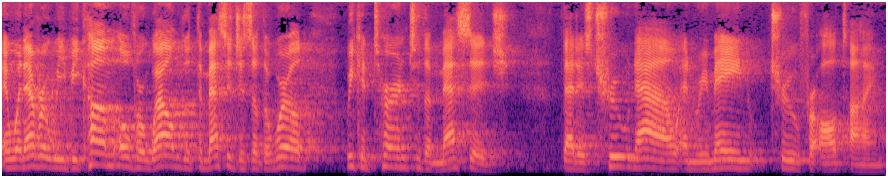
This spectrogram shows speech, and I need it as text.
And whenever we become overwhelmed with the messages of the world, we can turn to the message that is true now and remain true for all time.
